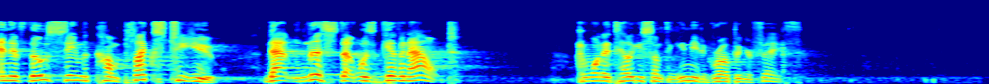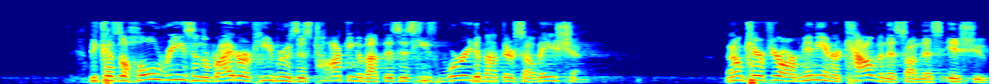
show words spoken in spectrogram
And if those seem complex to you, that list that was given out. I want to tell you something. You need to grow up in your faith. Because the whole reason the writer of Hebrews is talking about this is he's worried about their salvation. I don't care if you're Arminian or Calvinist on this issue,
